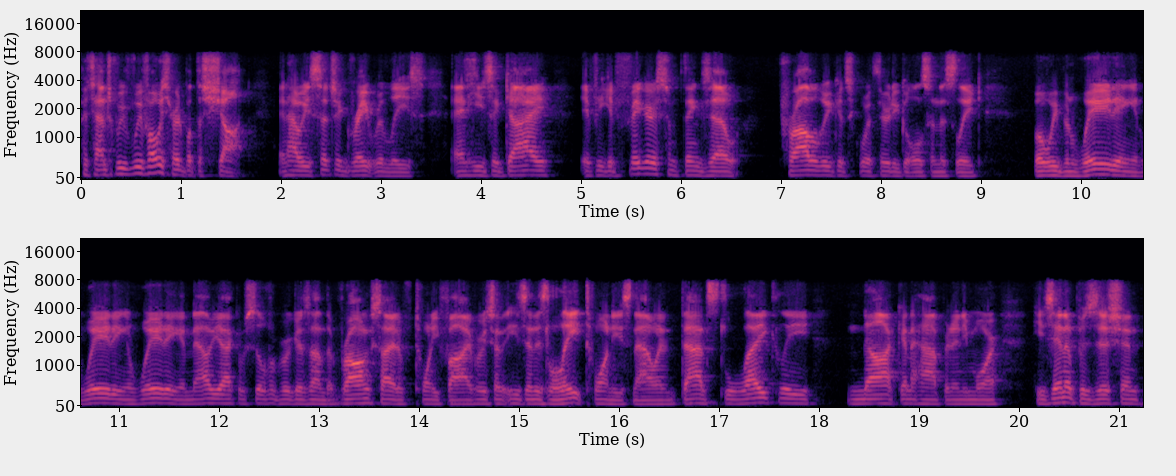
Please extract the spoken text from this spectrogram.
potential. We've we've always heard about the shot and how he's such a great release, and he's a guy if he could figure some things out, probably could score 30 goals in this league. But we've been waiting and waiting and waiting, and now Jakob Silfverberg is on the wrong side of 25, or he's in, he's in his late 20s now, and that's likely not going to happen anymore. He's in a position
